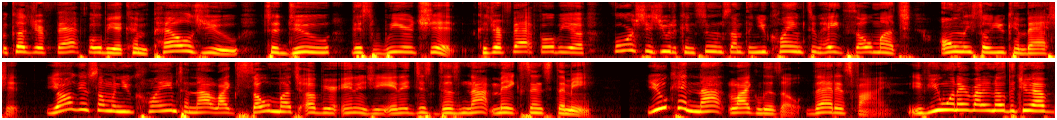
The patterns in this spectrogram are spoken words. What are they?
because your fat phobia compels you to do this weird shit. Because your fat phobia forces you to consume something you claim to hate so much only so you can bash it. Y'all give someone you claim to not like so much of your energy and it just does not make sense to me. You cannot like Lizzo. That is fine. If you want everybody to know that you have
